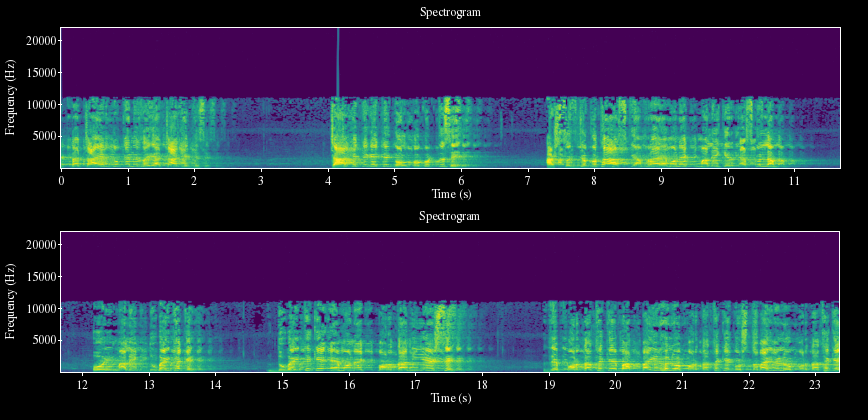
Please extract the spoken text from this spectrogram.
একটা চায়ের দোকানে যাইয়া চা খেতেছে। চা খেতে খেতে গল্প করতেছে। আশ্চর্য কথা, আজকে আমরা এমন এক মালিকের কাজ করলাম। ওই মালিক দুবাই থাকে। দুবাই থেকে এমন এক পর্দা নিয়ে এসছে যে পর্দা থেকে বাদ বাইর হলো, পর্দা থেকে গোস্ত বাইর হলো, পর্দা থেকে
